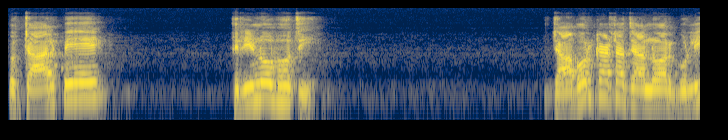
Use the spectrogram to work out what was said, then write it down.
তো চার পেয়ে তৃণভোজী জাবর কাটা জানোয়ারগুলি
